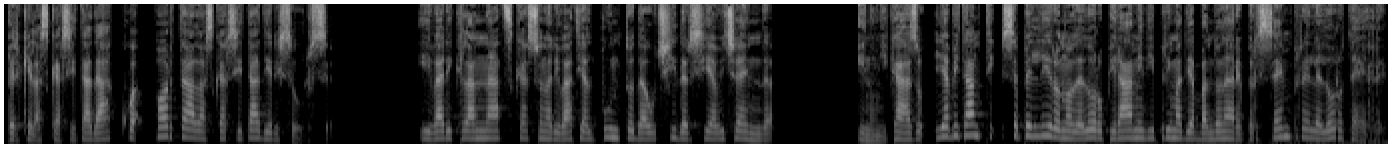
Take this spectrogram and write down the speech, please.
perché la scarsità d'acqua porta alla scarsità di risorse. I vari clan Nazca sono arrivati al punto da uccidersi a vicenda in ogni caso, gli abitanti seppellirono le loro piramidi prima di abbandonare per sempre le loro terre.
